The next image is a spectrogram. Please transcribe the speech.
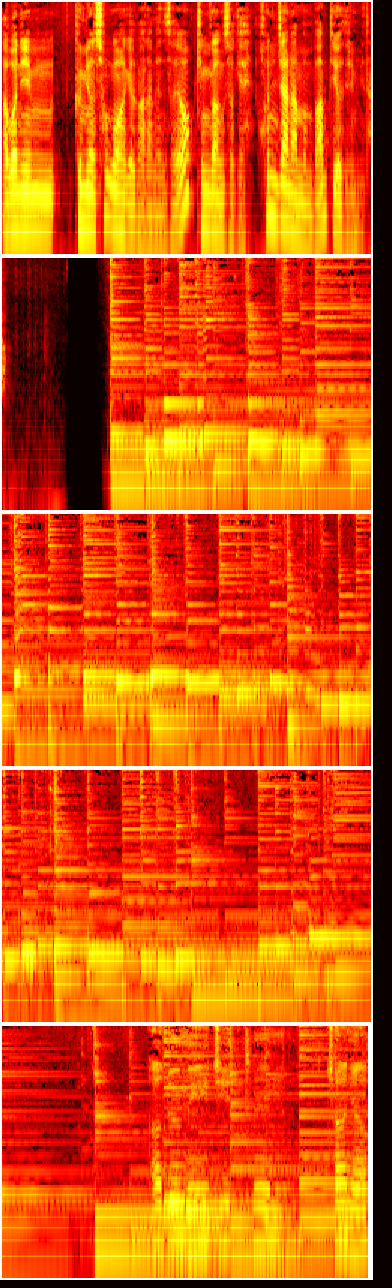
아버님 금연 성공하길 바라면서요. 김광석의 혼자 남은 밤 띄워드립니다. 어둠이 짙은 저녁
